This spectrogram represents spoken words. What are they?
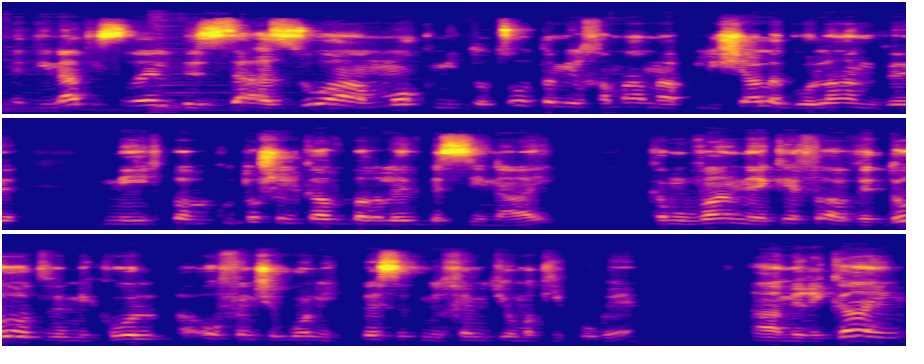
מדינת ישראל בזעזוע עמוק מתוצאות המלחמה, מהפלישה לגולן ומהתפרקותו של קו בר לב בסיני, כמובן מהיקף האבדות ומכל האופן שבו נתפסת מלחמת יום הכיפורים. האמריקאים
